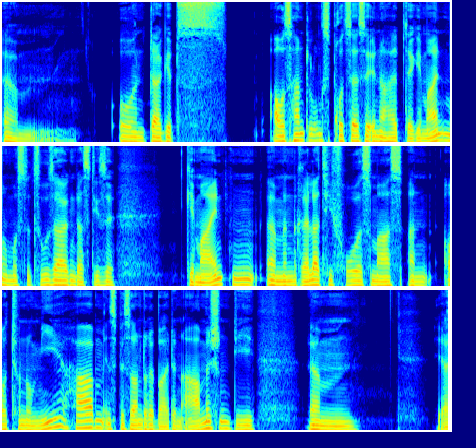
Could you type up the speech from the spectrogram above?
Ähm, und da gibt's Aushandlungsprozesse innerhalb der Gemeinden. Man muss dazu sagen, dass diese Gemeinden ähm, ein relativ hohes Maß an Autonomie haben, insbesondere bei den Amischen, die ähm, ja,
